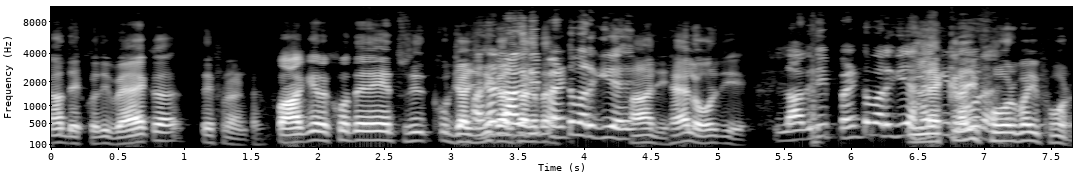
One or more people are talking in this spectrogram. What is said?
ਆ ਦੇਖੋ ਜੀ ਬੈਕ ਤੇ ਫਰੰਟ। ਪਾ ਕੇ ਰੱਖੋ ਤੇ ਤੁਸੀਂ ਕੋਈ ਜੱਜ ਨਹੀਂ ਅੱਛਾ ਕਰ ਲੱਗਦੀ ਸਕਦਾ। ਪੈਂਟ ਵਰਗੀ ਹੈ ਇਹ। ਹਾਂ ਜੀ ਹੈ ਲੋਰ ਜੀ ਲੱਗਦੀ ਪੈਂਟ ਵਰਗੀ ਹੈ ਹੈਗੀ ਲੈਕਰਾ ਜੀ ਲੋਰ ਹੈ। 4x4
